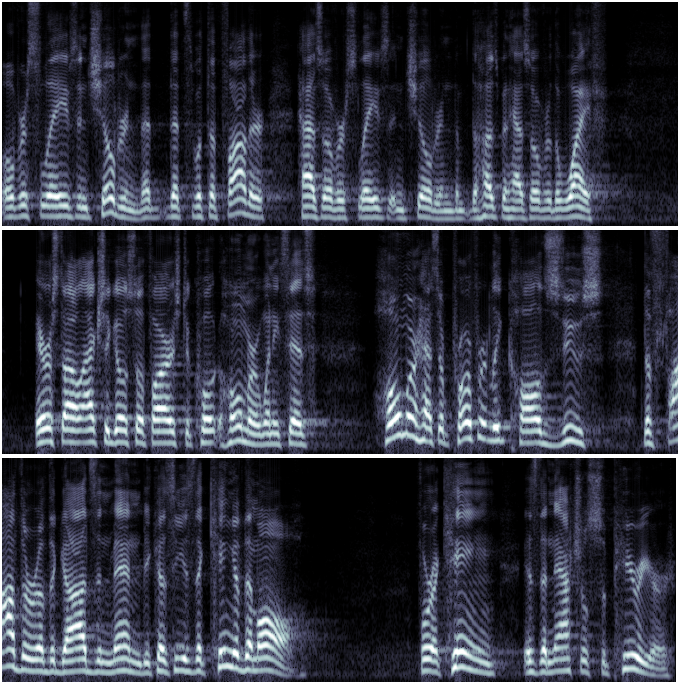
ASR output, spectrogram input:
over slaves and children. That, that's what the father has over slaves and children, the, the husband has over the wife. Aristotle actually goes so far as to quote Homer when he says, Homer has appropriately called Zeus the father of the gods and men because he is the king of them all. For a king is the natural superior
